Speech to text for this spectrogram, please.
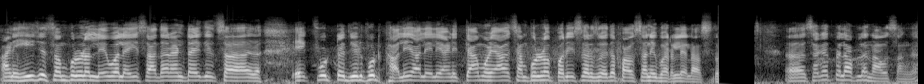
आणि ही जी संपूर्ण लेवल आहे ही साधारणतः एक स- एक फूट ते दीड फूट खाली आलेली आहे. आणि त्यामुळे हा संपूर्ण परिसर जो आहे तो पावसाने भरलेला असतो. सगळ्यात पहिलं आपलं नाव सांगा.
